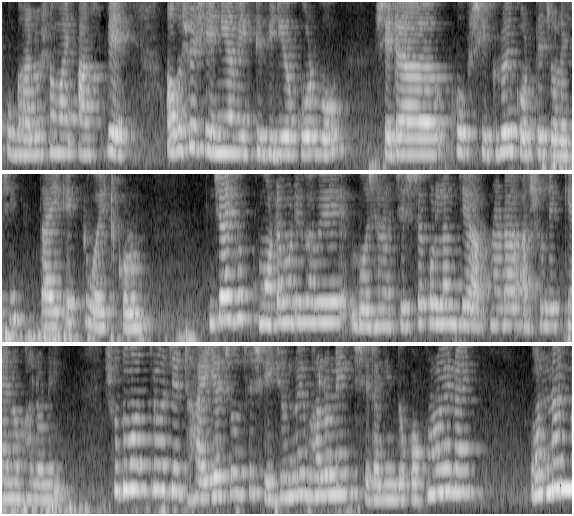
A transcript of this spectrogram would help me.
খুব ভালো সময় আসবে, অবশ্যই সেই নিয়ে আমি একটি ভিডিও করব। সেটা খুব শীঘ্রই করতে চলেছি, তাই একটু ওয়েট করুন। যাই হোক, মোটামুটিভাবে বোঝানোর চেষ্টা করলাম যে আপনারা আসলে কেন ভালো নেই। শুধুমাত্র যে ঢাইয়া চলছে সেই জন্যই ভালো নেই, সেটা কিন্তু কখনোই নয়। অন্যান্য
